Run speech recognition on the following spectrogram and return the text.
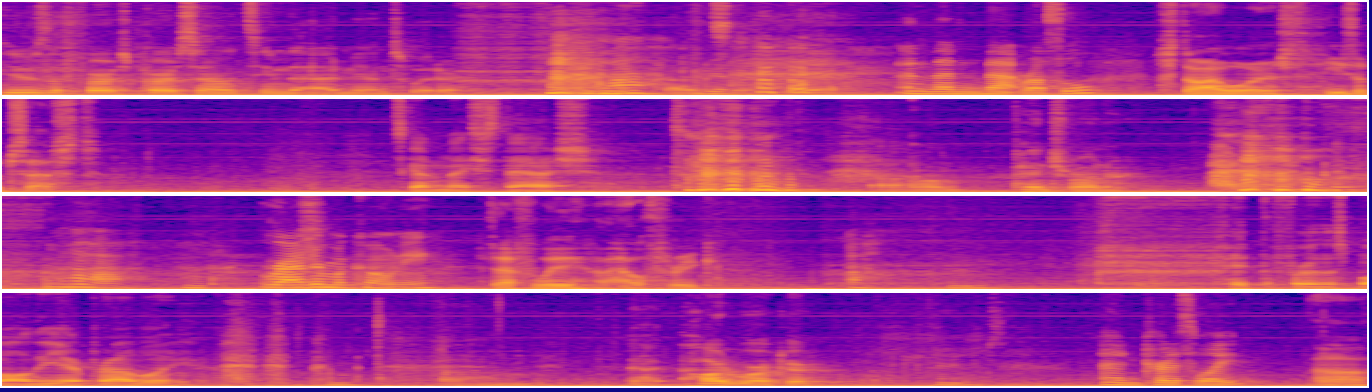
he was the first person on the team to add me on Twitter. I would say. Yeah. and then Matt Russell. Star Wars. He's obsessed. He's got a nice stash. Um, pinch runner. Ryder McConey. Definitely a health freak. Hit the furthest ball of the year, probably. Um, hard worker. And Curtis White. Uh,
